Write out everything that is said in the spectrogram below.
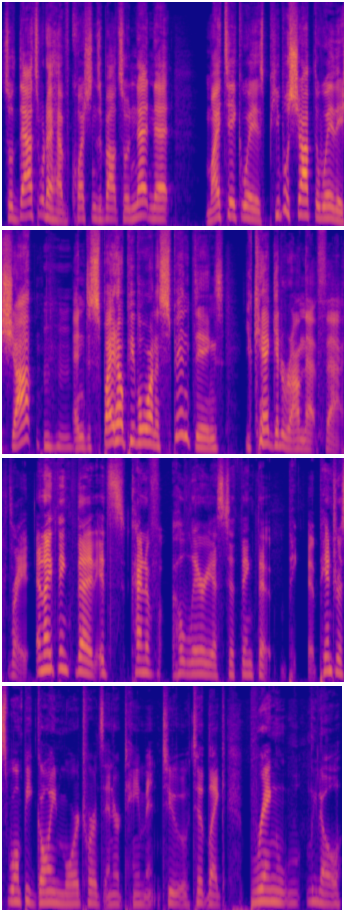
So that's what I have questions about. So net net, my takeaway is people shop the way they shop, Mm-hmm. and despite how people want to spin things, you can't get around that fact. Right. And I think that it's kind of hilarious to think that P- Pinterest won't be going more towards entertainment too, to like bring, you know,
